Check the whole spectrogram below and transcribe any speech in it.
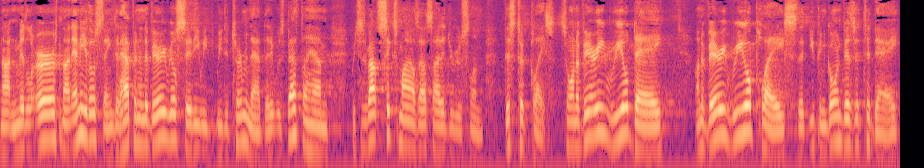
not in Middle Earth, not any of those things. It happened in a very real city. We, we determined that, that it was Bethlehem, which is about six miles outside of Jerusalem. This took place. So on a very real day, on a very real place that you can go and visit today,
